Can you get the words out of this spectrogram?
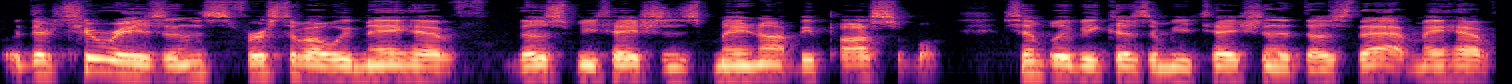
there are two reasons. First of all, we may have those mutations may not be possible simply because a mutation that does that may have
